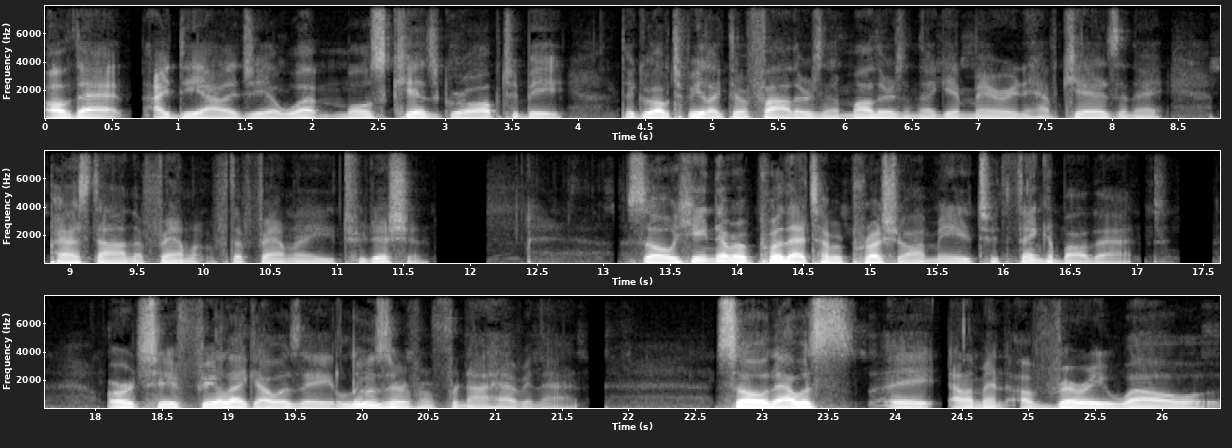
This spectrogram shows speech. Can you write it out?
of that ideology of what most kids grow up to be. They grow up to be like their fathers and their mothers, and they get married and have kids, and they pass down the family the family tradition. So he never put that type of pressure on me to think about that, or to feel like I was a loser for, for not having that. So that was a element of very well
